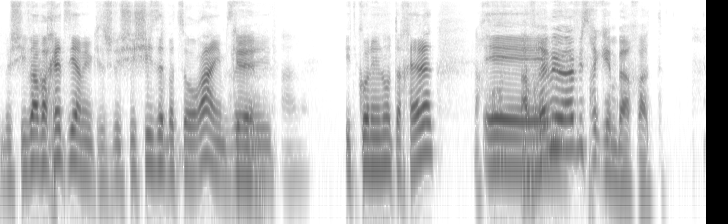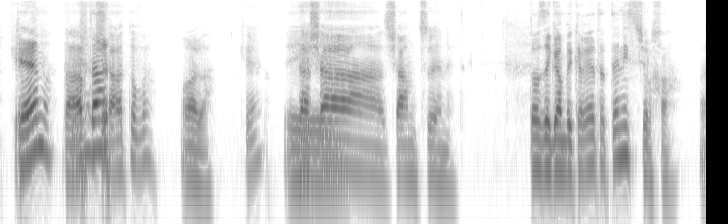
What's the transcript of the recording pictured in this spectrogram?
בשבעה וחצי ימים, כי שישי זה בצהריים, זה כן. התכוננות אחרת. נכון. אה, אברמי אוהב משחקים באחת. כן? אתה אהבת? שעה טובה, וואלה. כן. אה, זה השעה שעה מצוינת. טוב, זה גם בקריירת הטניס שלך.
